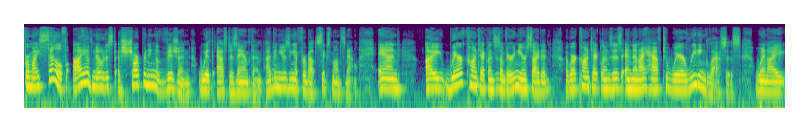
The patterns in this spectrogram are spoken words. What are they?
For myself, I have noticed a sharpening of vision with astaxanthin. I've been hmm. using it for about six months now. And I wear contact lenses. I'm very nearsighted. I wear contact lenses, and then I have to wear reading glasses when I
